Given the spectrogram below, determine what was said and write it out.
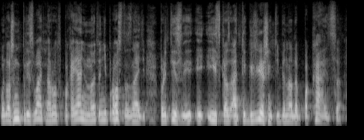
Мы должны призвать народ к покаянию, но это не просто, знаете, прийти и, и, и сказать, ты грешник, тебе надо покаяться –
